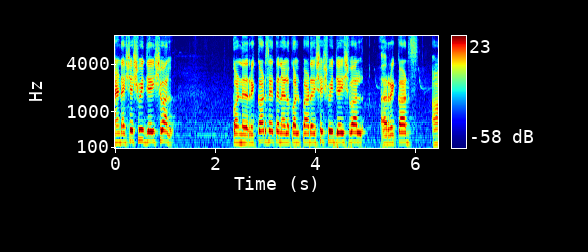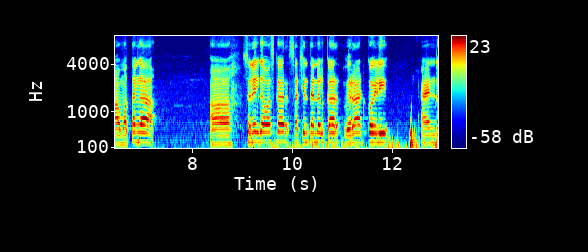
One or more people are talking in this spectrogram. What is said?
అండ్ యశస్వి జైస్వాల్ కొన్ని రికార్డ్స్ అయితే నెలకొల్పాడు. యశస్వి జైస్వాల్ రికార్డ్స్ మొత్తంగా సునీల్ గవాస్కర్ సచిన్ తెండూల్కర్ విరాట్ కోహ్లీ అండ్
